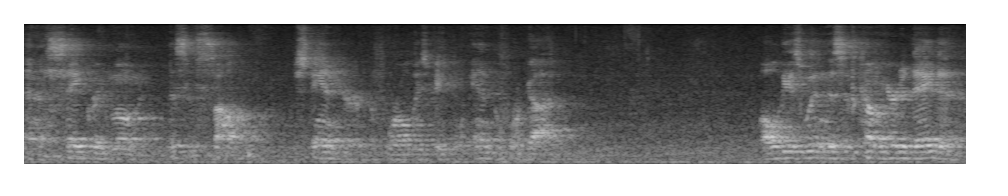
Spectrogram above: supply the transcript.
at a sacred moment. This is solemn. You stand here before all these people and before God. All these witnesses have come here today to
